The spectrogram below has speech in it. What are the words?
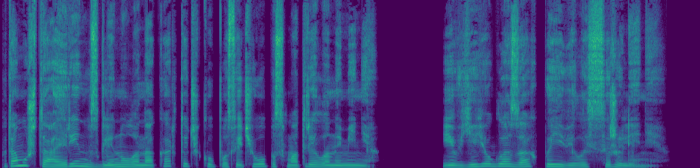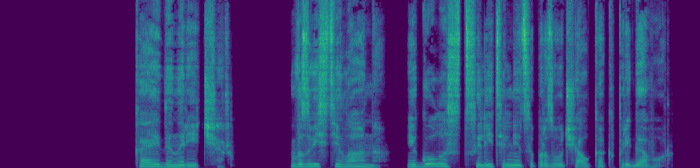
Потому что Айрин взглянула на карточку, после чего посмотрела на меня, и в ее глазах появилось сожаление. «Кайден Ричер», — возвестила она, и голос целительницы прозвучал как приговор.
